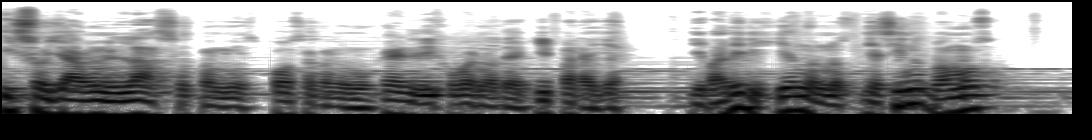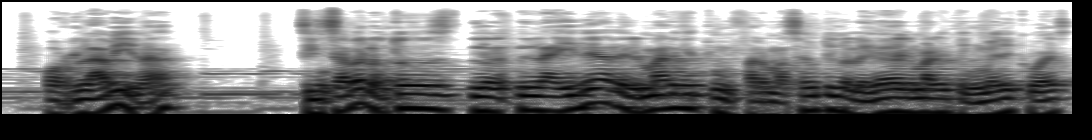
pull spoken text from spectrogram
hizo ya un lazo con mi esposa, con mi mujer y dijo, bueno, de aquí para allá. Y va dirigiéndonos y así nos vamos por la vida sin saberlo. Entonces, la, idea del marketing farmacéutico, la idea del marketing médico es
